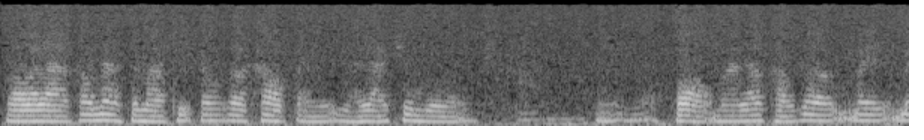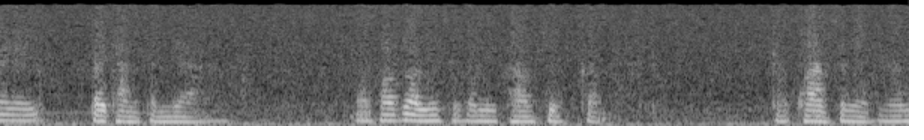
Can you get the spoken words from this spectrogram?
พอเวลาเขานั่งสมาธิเขาก็เข้าไปหลายหลายชั่วโมงพอออกมาแล้วเขาก็ไม่ไม่ได้ไปทางปัญญา แล้วเขาก็รู้สึกว่ามีความสุขกับกับความสงบนั้น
